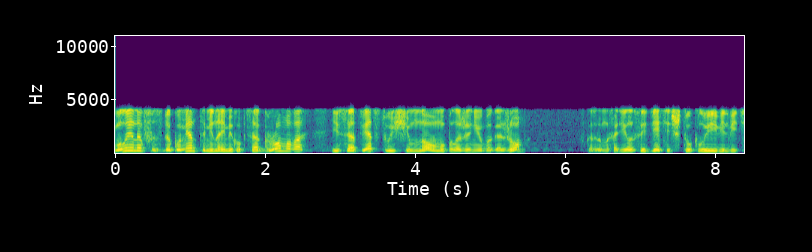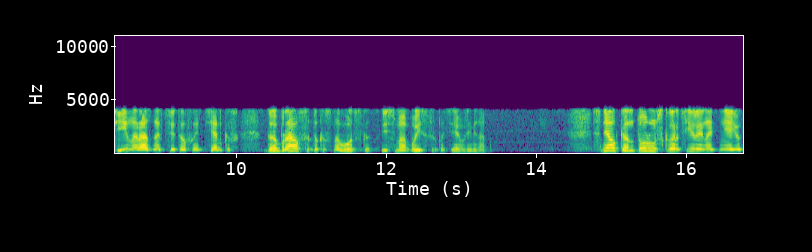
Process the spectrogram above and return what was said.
Мулынов с документами на имя купца Громова и соответствующим новому положению багажом, в котором находилось и 10 штук Луи Вельветина разных цветов и оттенков, добрался до Красноводска весьма быстро по тем временам. Снял контору с квартирой над нею,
